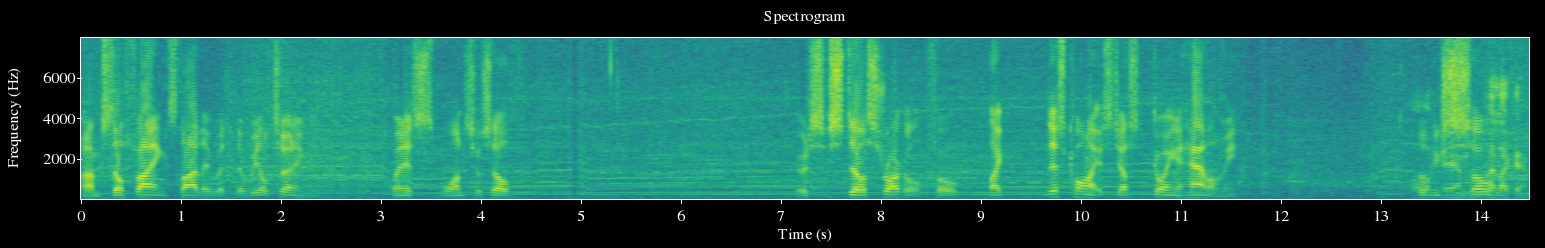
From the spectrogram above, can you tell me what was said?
I'm still flying slightly with the wheel turning when it's once yourself. It's still a struggle for like this corner is just going a ham on me. Oh, Looking Ham. so- I like him.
